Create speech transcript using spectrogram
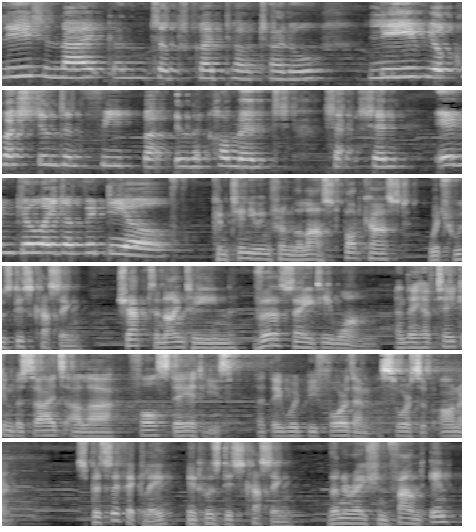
like and subscribe to our channel. Leave your questions and feedback in the comments section. Enjoy the video. Continuing from the last podcast, which was discussing chapter 19, verse 81. And they have taken besides Allah false deities, that they would be for them a source of honor. Specifically, it was discussing the narration found in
